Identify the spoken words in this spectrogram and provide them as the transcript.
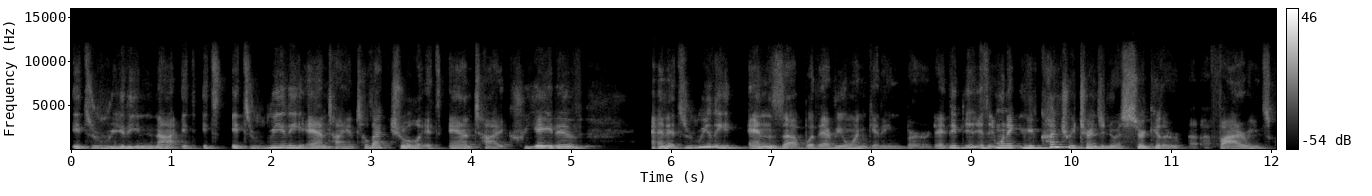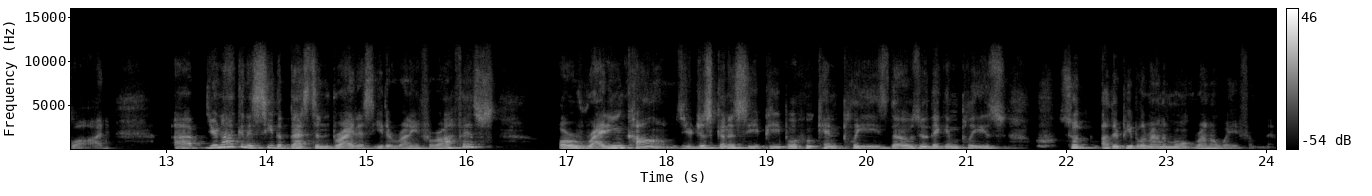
it's really not, it, it's, it's really anti-intellectual, it's anti-creative, and it's really ends up with everyone getting burned. It, it, it- when it, your country turns into a circular uh, firing squad, uh, you're not going to see the best and brightest either running for office or writing columns. You're just going to see people who can please those who they can please, so other people around them won't run away from them.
